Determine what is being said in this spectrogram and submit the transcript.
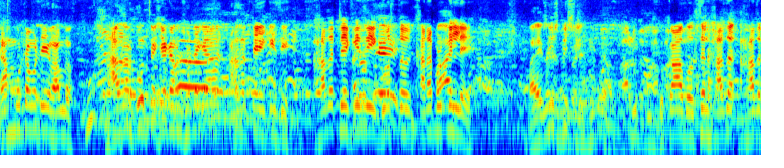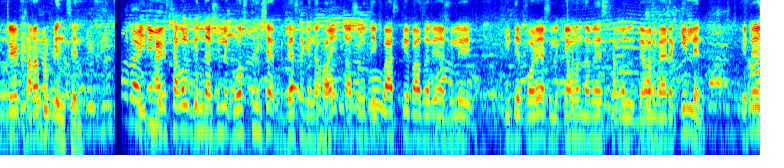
দাম মোটামুটি ভালো। হাজার পঞ্চাশ এগারোশো টাকা হাজার টাকা কেজি। হাজার টাকা কেজি গোস্ত খারাপ কিনলে? তো কা বলছেন হাজার হাজার টাকা খারাপ কিনছেন। এই ধানের ছাগল কিন্তু আসলে গোস্ত হিসাবে বেচা কেনা হয়। তো আসলে দেখব আজকে বাজারে আসলে ঈদের পরে আসলে কেমন দামে ছাগল ব্যাপার ভাইরা কিনলেন এটাই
